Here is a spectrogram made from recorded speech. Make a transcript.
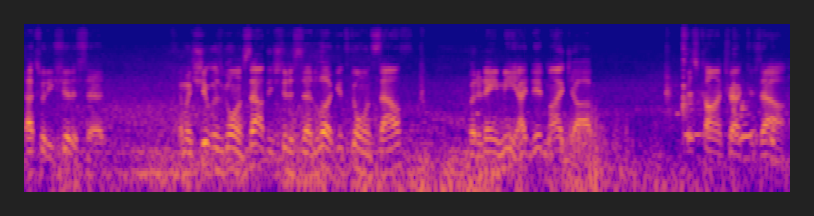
That's what he should have said. And when shit was going south, he should have said, look, it's going south, but it ain't me. I did my job. This contractor's out.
